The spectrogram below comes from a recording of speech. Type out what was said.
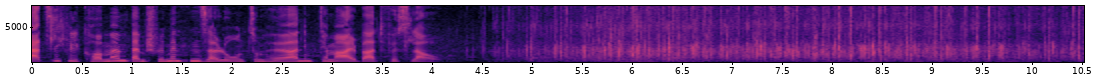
Herzlich willkommen beim Schwimmenden Salon zum Hören im Thermalbad Füßlau.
